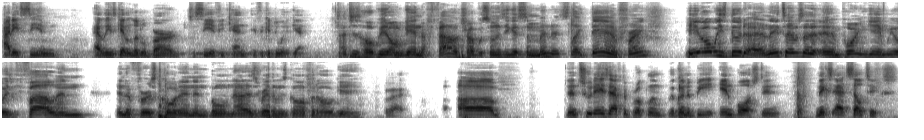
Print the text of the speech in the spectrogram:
I need to see him at least get a little burn to see if he can if he could do it again. I just hope he don't get into foul trouble as soon as he gets some minutes. Like, damn, Frank. He always do that. And anytime it's an important game, we always fouling in the first quarter and then boom, now his rhythm is gone for the whole game. Right. Um. Then two days after Brooklyn, we're going to be in Boston. Knicks at Celtics.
